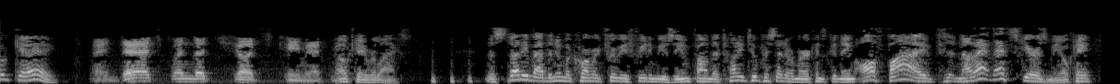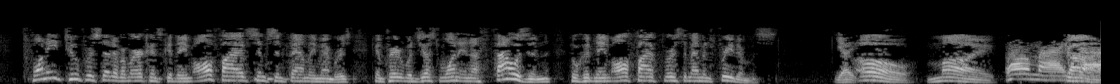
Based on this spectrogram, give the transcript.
okay. And that's when the chuds came at me. Okay, relax. the study by the new McCormick Tribune Freedom Museum found that 22% of Americans could name all five. Now that that scares me. Okay, 22% of Americans could name all five Simpson family members, compared with just one in a thousand who could name all five First Amendment freedoms. Yikes. Oh my Oh my God.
